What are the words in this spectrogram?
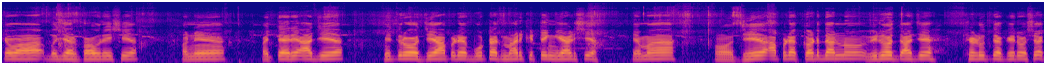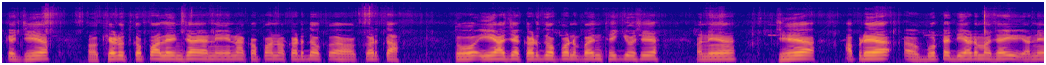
કેવા બજાર ભાવ રહેશે અને અત્યારે આજે મિત્રો, જે આપણે બોટાદ માર્કેટિંગ યાર્ડ છે, એમાં જે આપણે કડદાનો વિરોધ આજે ખેડૂતે કર્યો છે કે જે ખેડૂત કપા લઈને જાય અને એના કપાનો કડદો કરતાં કરતા તો એ આજે કરદો પણ બંધ થઈ ગયો છે અને જે આપણે બોટાદ યાર્ડમાં જઈ અને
